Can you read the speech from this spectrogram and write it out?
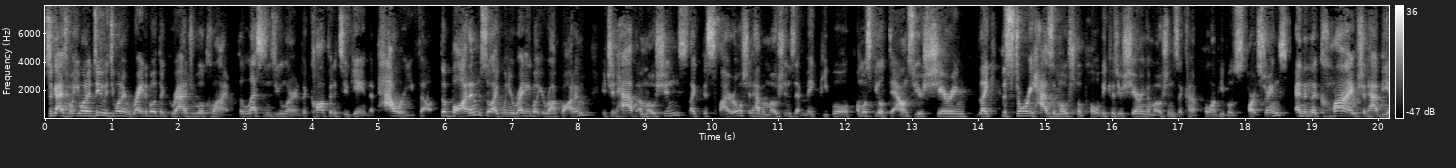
So guys, what you want to do is you want to write about the gradual climb, the lessons you learned, the confidence you gained, the power you felt. The bottom, so like like when you're writing about your rock bottom, it should have emotions, like the spiral should have emotions that make people almost feel down. So you're sharing, like the story has emotional pull because you're sharing emotions that kind of pull on people's heartstrings. And then the climb should have the,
